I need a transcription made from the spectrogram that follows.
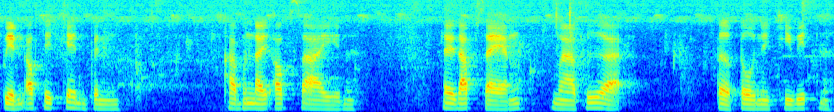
เปลี่ยนออกซิเจน เป็นคาร์บอนไดออกไซด์นะได้รับแสงมาเพื่อเติบโตในชีวิตนะ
